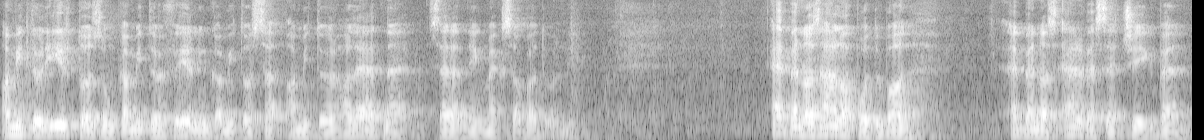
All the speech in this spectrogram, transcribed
amitől írtozunk, amitől félünk, amitől, amitől ha lehetne, szeretnénk megszabadulni. Ebben az állapotban, ebben az elveszettségben,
